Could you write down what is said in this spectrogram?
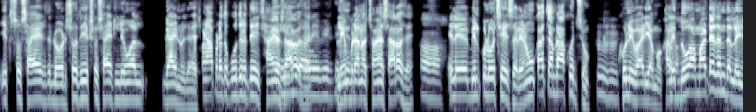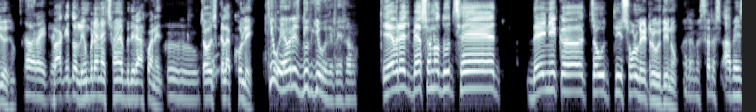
એકસો સાઠ દોઢસો થી એકસો સાઠ લીટર ગાયનું જાય છે. પણ આપણે તો કુદરતી છાંયો સારો છે. લીમડાનો છાંયો સારો છે. એટલે બિલકુલ ઓછી સર. એનું હું કાચામાં રાખું જ છું. ખુલ્લી વાડિયામાં. ખાલી દોવા માટે જ અંદર લઈ જઉં છું. બાકી તો લીમડાના છાંયો બધી રાખવાની. ચોવીસ કલાક ખુલ્લી. કેવું એવરેજ દૂધ કેવું છે ભેંસોનું? એવરેજ ભેંસોનું દૂધ છે દૈનિક ચૌદથી સોળ લીટર સુધીનું. બરાબર સરસ. આ ભેંસ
